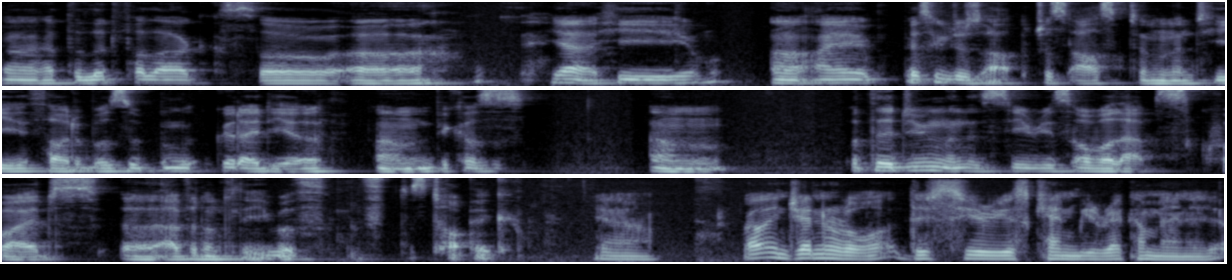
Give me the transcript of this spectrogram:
uh, at the Lit Verlag. So uh, yeah, he uh, I basically just just asked him, and he thought it was a good idea um, because um, what they're doing in the series overlaps quite uh, evidently with, with this topic. Yeah. Well, in general, this series can be recommended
